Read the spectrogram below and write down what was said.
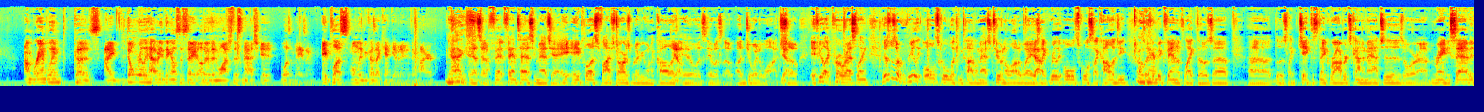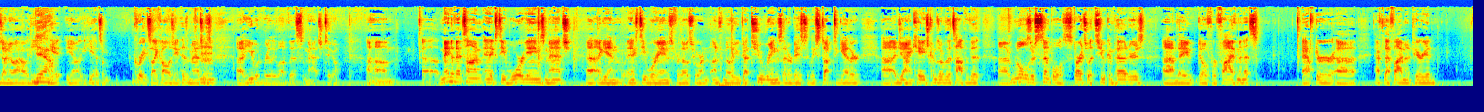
I'm rambling because I don't really have anything else to say other than watch this match. It was amazing. A plus only because I can't give it anything higher. Nice. Yeah, it's a fa- fantastic match. Yeah, a, a plus, five stars, whatever you want to call it. Yeah. It was it was a, a joy to watch. Yeah. So if you like pro wrestling, this was a really old school looking title match too. In a lot of ways, Yeah. like really old school psychology. So if you're a big fan of like those uh, uh, those like Jake the Snake Roberts kind of matches or uh, Randy Savage, I know how he, Yeah. he you know he had some great psychology in his matches. Mm-hmm. Uh, you would really love this match too. Um, uh, main event time NXT War Games match. Uh, again, NXT War Games, for those who are unfamiliar, you've got two rings that are basically stuck together. Uh, a giant cage comes over the top of it. Uh, rules are simple. Starts with two competitors. Um, they go for five minutes. After uh, after that five minute period,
